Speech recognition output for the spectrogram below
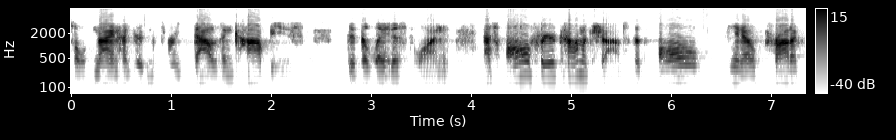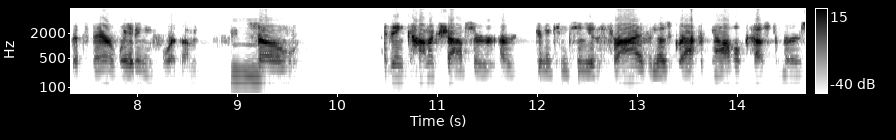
sold 903,000 copies did the latest one. That's all for your comic shops. That's all you know product that's there waiting for them. Mm-hmm. So I think comic shops are, are going to continue to thrive, and those graphic novel customers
